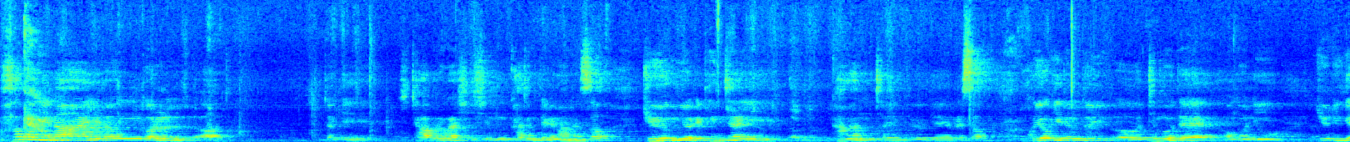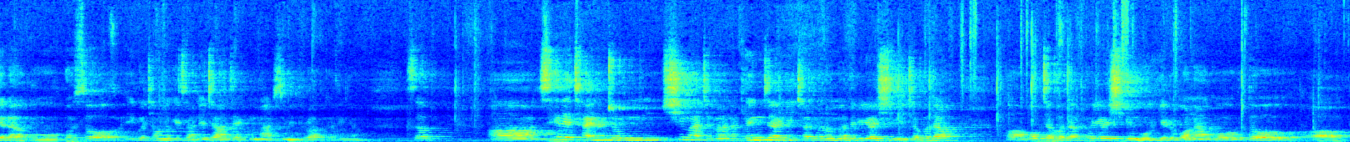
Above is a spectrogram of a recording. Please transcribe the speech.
학원이나 이런 걸 어, 저기 잡으러 가시는 가정들이 많아서 교육열이 굉장히 강한 저희 구역이에요. 그래서 구역 이름도 어, 디모데 어머니 유니게라고 벌써 이거 정하기 전에 저한테 그 말씀이 들어왔거든요. 그래서 어, 세대 차이는 좀 심하지만 굉장히 젊은 엄마들이 열심히 저보다 어, 목자보다 더 열심히 모이기를 원하고 또 어,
